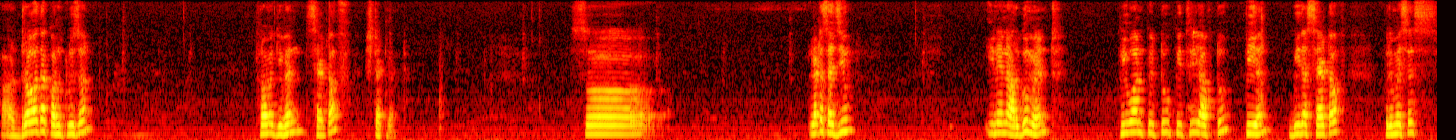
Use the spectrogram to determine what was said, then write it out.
uh, draw the conclusion from a given set of statement. So let us assume in an argument p1 p2 p3 up to pn be the set of premises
